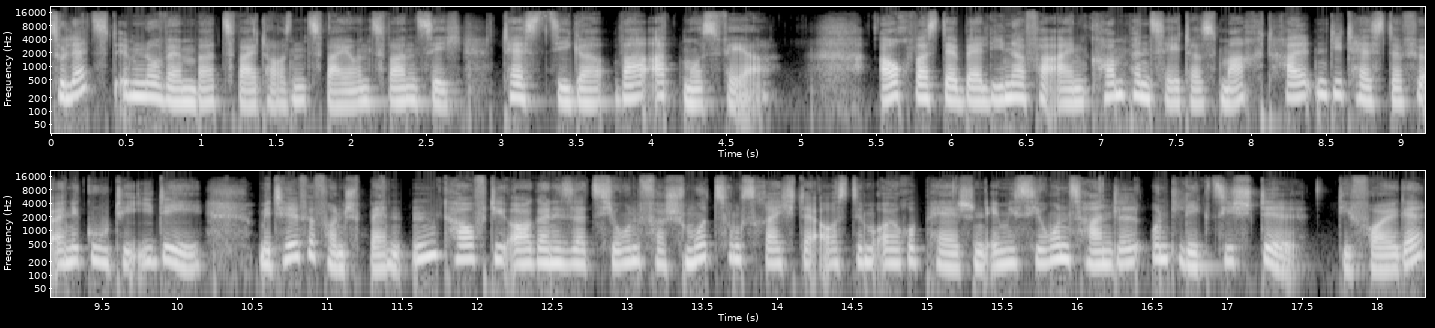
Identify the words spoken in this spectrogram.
zuletzt im November 2022. Testsieger war Atmosphäre. Auch was der Berliner Verein Compensators macht, halten die Tester für eine gute Idee. Mithilfe von Spenden kauft die Organisation Verschmutzungsrechte aus dem europäischen Emissionshandel und legt sie still. Die Folge?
